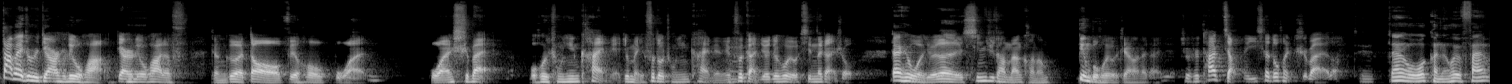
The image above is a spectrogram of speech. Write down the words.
大概就是第二十六话，第二十六话的整个到最后补完补完失败，我会重新看一遍，就每次都重新看一遍，每次感觉都会有新的感受。但是我觉得新剧场版可能并不会有这样的感觉，就是他讲的一切都很直白了。对，但是我可能会翻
